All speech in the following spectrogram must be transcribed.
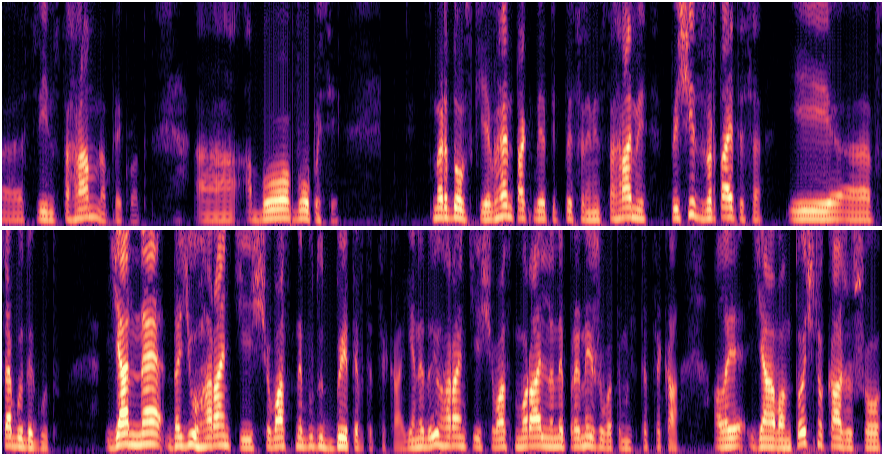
е, свій інстаграм, наприклад, або в описі. Смердовський Євген, так я підписаний в інстаграмі. Пишіть, звертайтеся, і все буде гуд. Я не даю гарантії, що вас не будуть бити в ТЦК. Я не даю гарантії, що вас морально не принижуватимуть в ТЦК. Але я вам точно кажу, що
